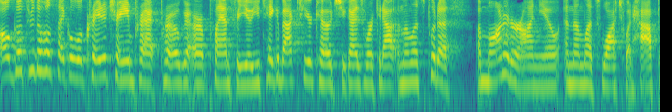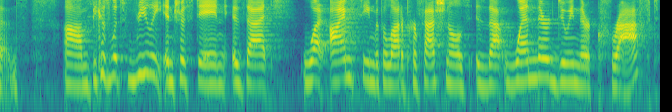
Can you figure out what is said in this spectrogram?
I'll go through the whole cycle. We'll create a training program or a plan for you. You take it back to your coach. You guys work it out, and then let's put a, a monitor on you, and then let's watch what happens. Um, because what's really interesting is that what I'm seeing with a lot of professionals is that when they're doing their craft,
